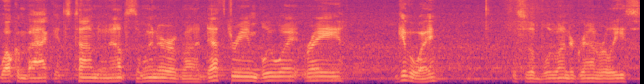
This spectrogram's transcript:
Welcome back. It's time to announce the winner of my Deathdream Blu-ray giveaway. This is a Blue Underground release.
